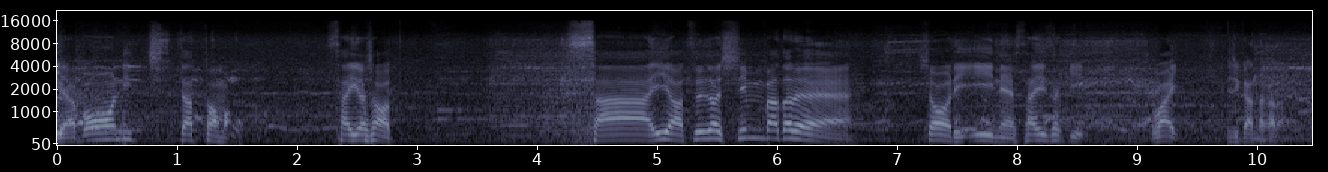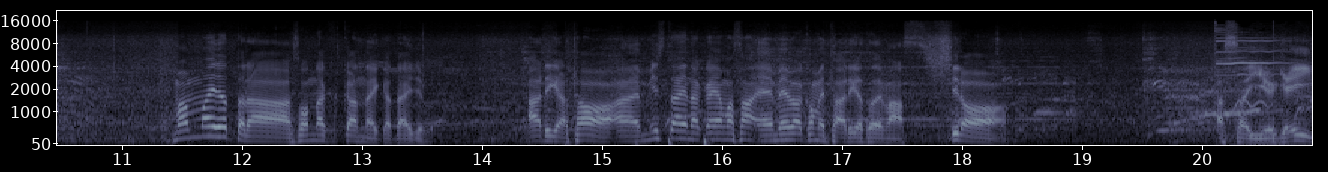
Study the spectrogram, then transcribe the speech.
野望に散った友。さあ行きましょう。さあいいよ。通常新バトル。勝利いいね。幸先。Y 時間だから。真ん前だったらそんなかかんないから大丈夫。ありがとう。あミスター中山さん、えー、メンバーコメントありがとうございます。白朝湯ゲイ。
